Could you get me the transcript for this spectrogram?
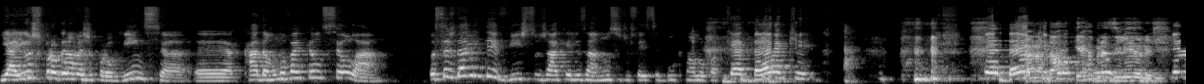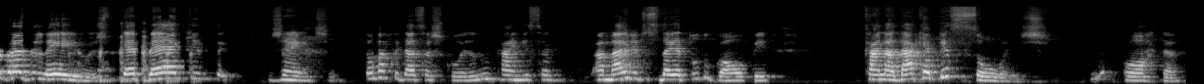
E aí, os programas de província, é, cada uma vai ter o seu lá. Vocês devem ter visto já aqueles anúncios de Facebook maluco, Quebec. Quebec. Canadá quer brasileiros. Quer brasileiros. Quebec. Gente, toma cuidado essas coisas, não cai nisso. A maioria disso daí é tudo golpe. Canadá quer pessoas. Não importa.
